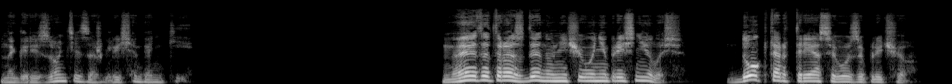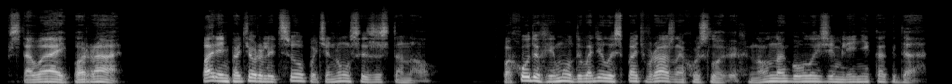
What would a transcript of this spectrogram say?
На горизонте зажглись огоньки. На этот раз Дэну ничего не приснилось. Доктор тряс его за плечо. «Вставай, пора!» Парень потер лицо, потянулся и застонал. В походах ему доводилось спать в разных условиях, но на голой земле никогда.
